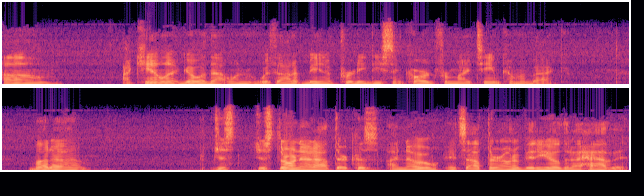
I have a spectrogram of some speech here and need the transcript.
Um, I can't let go of that one without it being a pretty decent card from my team coming back. But, uh, just just throwing that out there because I know it's out there on a video that I have it.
